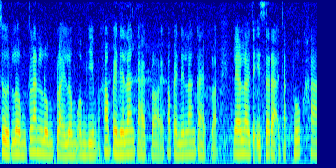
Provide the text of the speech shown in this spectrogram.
สูดลมกลั้นลมปล่อยลมอมยิ้มเข้าไปในร่างกายปล่อย เข้าไปในร่างกายปล่อย แล้วเราจะอิสระจากทุกข์ค่ะ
